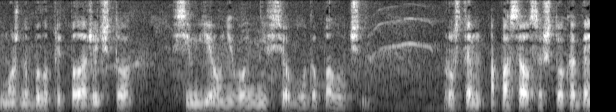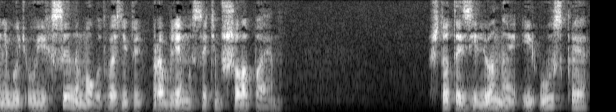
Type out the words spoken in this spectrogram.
Можно было предположить, что в семье у него не все благополучно. Рустем опасался, что когда-нибудь у их сына могут возникнуть проблемы с этим шалопаем. Что-то зеленое и узкое,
